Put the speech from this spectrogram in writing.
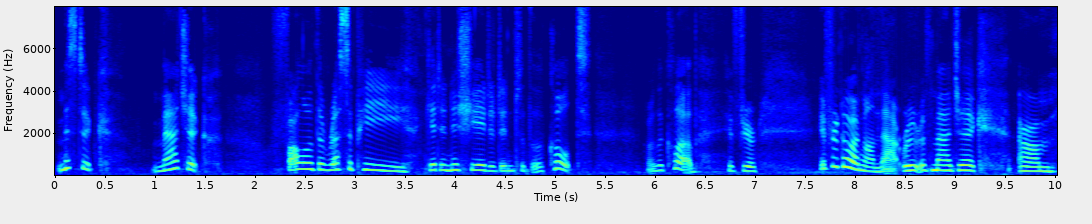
mystic magic, follow the recipe, get initiated into the cult or the club. If you're if you're going on that route of magic, um,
